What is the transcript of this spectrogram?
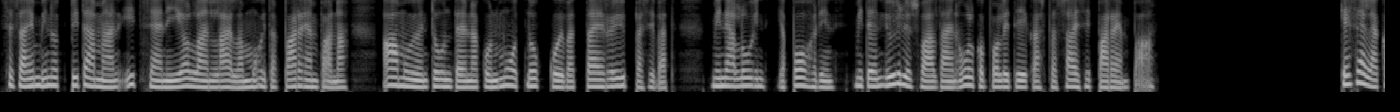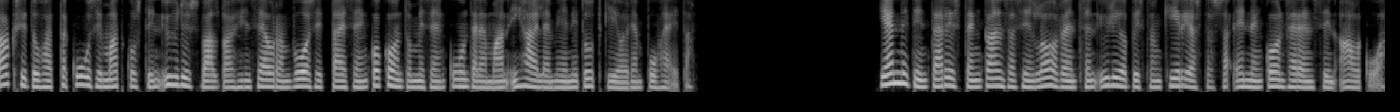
Se sai minut pitämään itseäni jollain lailla muita parempana, aamujen tunteina kun muut nukkuivat tai ryyppäsivät, minä luin ja pohdin, miten Yhdysvaltain ulkopolitiikasta saisi parempaa. Kesällä 2006 matkustin Yhdysvaltoihin seuran vuosittaiseen kokoontumiseen kuuntelemaan ihailemieni tutkijoiden puheita. Jännitin täristen kansasin Lorentsen yliopiston kirjastossa ennen konferenssin alkua.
